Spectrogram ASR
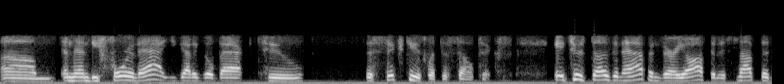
Um, and then before that, you got to go back to the '60s with the Celtics it just doesn't happen very often. It's not the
